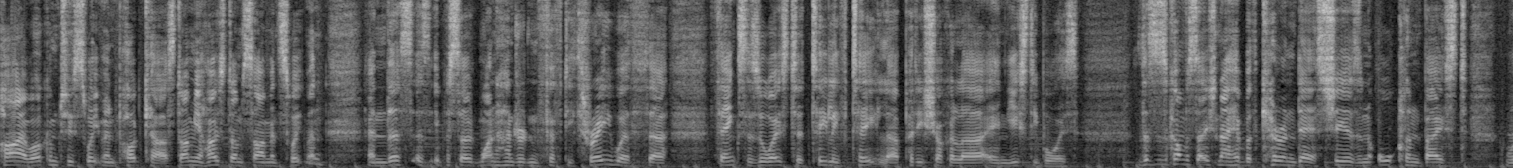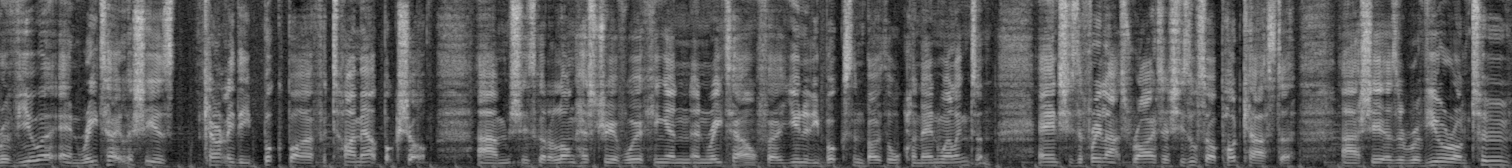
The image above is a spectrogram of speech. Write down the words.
Hi, welcome to Sweetman Podcast. I'm your host, I'm Simon Sweetman, and this is episode 153 with uh, thanks as always to Tea Leaf Tea, La Petit Chocolat, and Yeasty Boys. This is a conversation I had with Kiran Dass. She is an Auckland based reviewer and retailer. She is currently the book buyer for Time Out Bookshop. Um, she's got a long history of working in, in retail for Unity Books in both Auckland and Wellington. And she's a freelance writer. She's also a podcaster. Uh, she is a reviewer on two.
